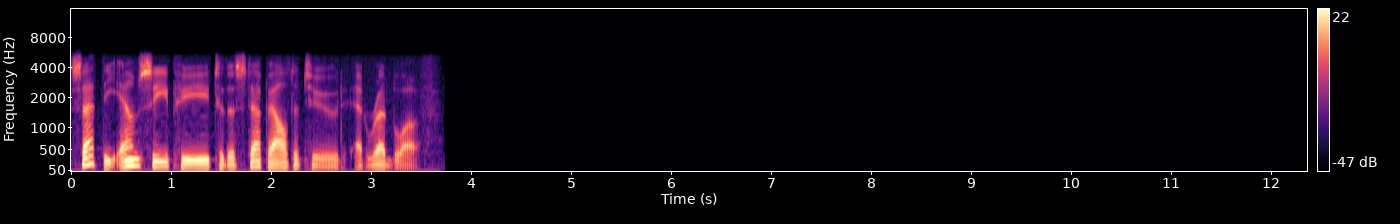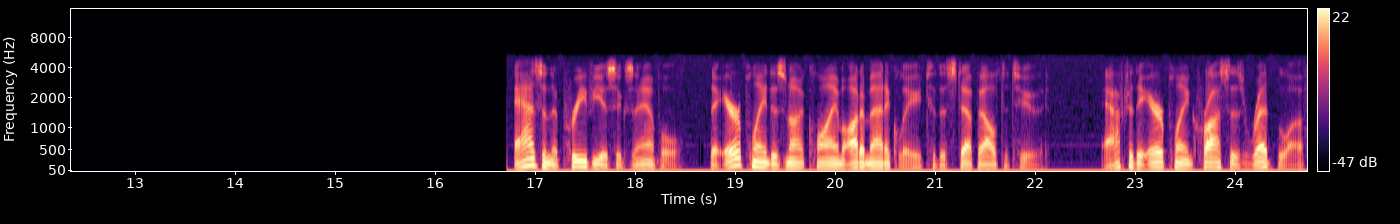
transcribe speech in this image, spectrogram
Set the MCP to the step altitude at Red Bluff. As in the previous example, the airplane does not climb automatically to the step altitude. After the airplane crosses Red Bluff,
